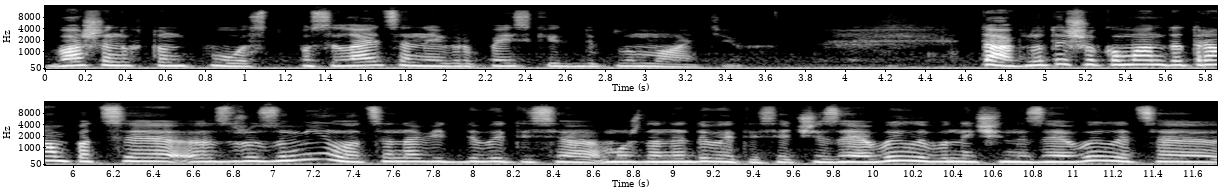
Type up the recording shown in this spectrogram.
Вашингтон Пост посилається на європейських дипломатів. Так, ну те, що команда Трампа це е, зрозуміло, це навіть дивитися, можна не дивитися, чи заявили вони, чи не заявили. Це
